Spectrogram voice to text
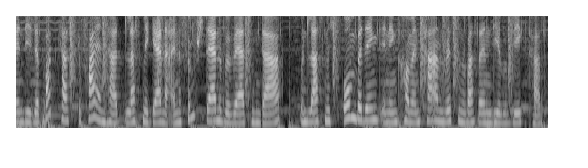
Wenn dir der Podcast gefallen hat, lass mir gerne eine 5-Sterne-Bewertung da und lass mich unbedingt in den Kommentaren wissen, was er in dir bewegt hat.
